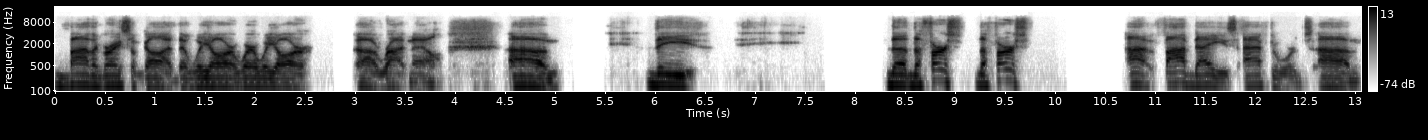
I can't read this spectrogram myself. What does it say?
by the grace of God that we are where we are uh, right now. Um, the the the first the first uh, five days afterwards. Um,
